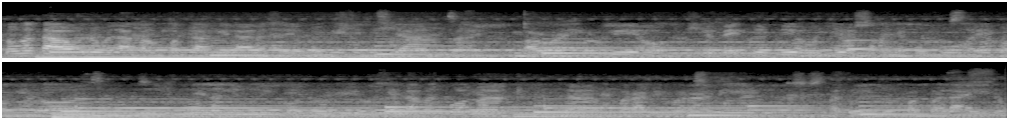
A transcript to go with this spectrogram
mga tao na wala pang pagkakilala sa iyo. Gamitin mo siya by powerfully o effectively, O Diyos, sa Kanya pong buhay, Panginoon. Hindi lang yung lingkod, O Diyos. Salamat po, Ama, na maraming maraming patuloy mong pagpalain, O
